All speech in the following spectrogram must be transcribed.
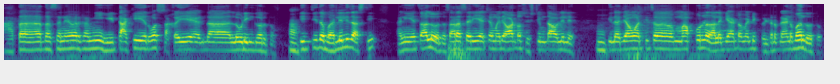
आता तसं नाही बरं का मी ही टाकी रोज सकाळी एकदा लोडिंग करतो. हा. ती तिथं भरलेलीच असती आणि हे चालू होतं. सरासरी याच्यामध्ये ऑटो सिस्टीम लावलेले हम्म. तिला जेव्हा तिचं माप पूर्ण झालं की ऑटोमॅटिक फिल्टर प्लांट बंद होतो.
